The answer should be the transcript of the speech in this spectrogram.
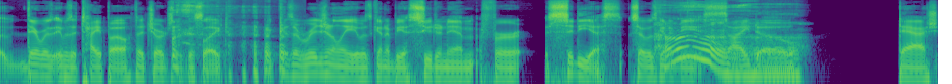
there was it was a typo that George Lucas liked because originally it was going to be a pseudonym for Sidious, so it was going to be Oh. Sido dash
